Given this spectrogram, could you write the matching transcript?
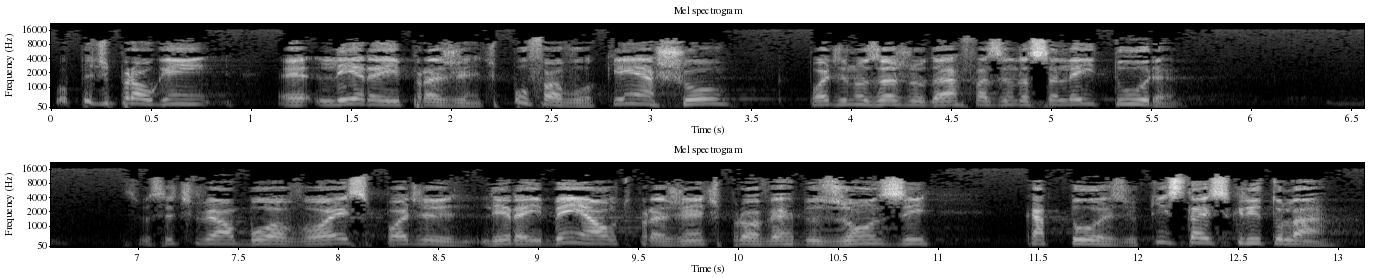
Vou pedir para alguém é, ler aí para a gente. Por favor, quem achou, pode nos ajudar fazendo essa leitura. Se você tiver uma boa voz, pode ler aí bem alto para a gente, Provérbios 11, 14. O que está escrito lá?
